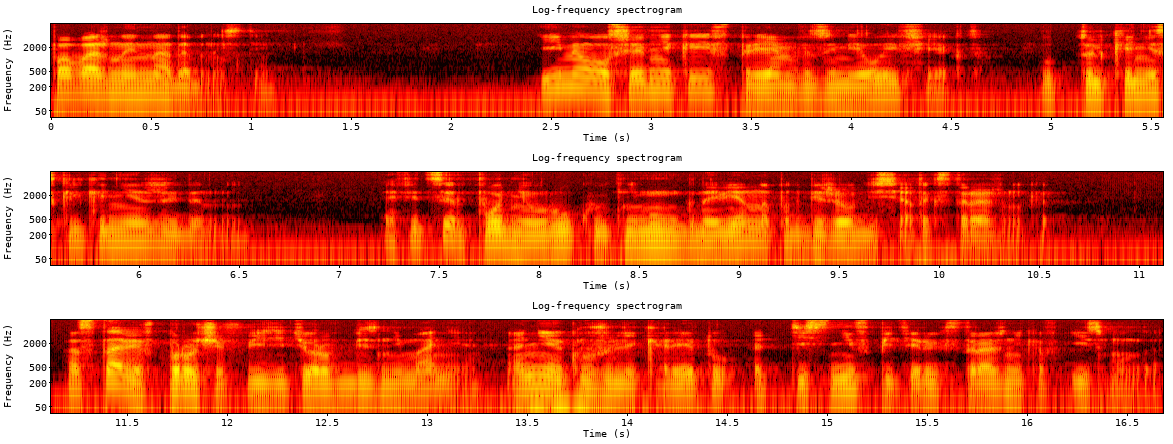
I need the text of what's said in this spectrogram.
По важной надобности. Имя волшебника и впрямь возымело эффект, вот только несколько неожиданный. Офицер поднял руку, и к нему мгновенно подбежал десяток стражников. Оставив прочих визитеров без внимания, они окружили карету, оттеснив пятерых стражников Исмунда.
